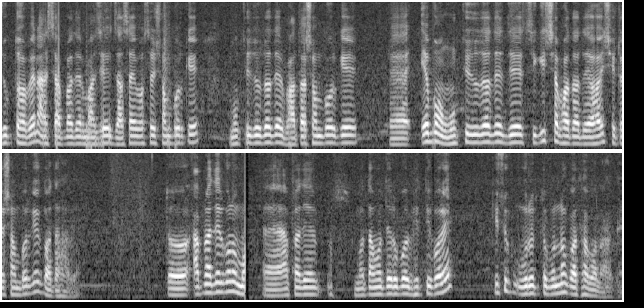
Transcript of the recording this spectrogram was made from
যুক্ত হবেন, আজ আপনাদের মাঝে যাচাই বাছাই সম্পর্কে, মুক্তিযোদ্ধাদের ভাতা সম্পর্কে এবং মুক্তিযোদ্ধাদের যে চিকিৎসা ভাতা দেওয়া হয় সেটা সম্পর্কে কথা হবে। তো আপনাদের কোনো আপনাদের মতামতের উপর ভিত্তি করে কিছু গুরুত্বপূর্ণ কথা বলা হবে।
